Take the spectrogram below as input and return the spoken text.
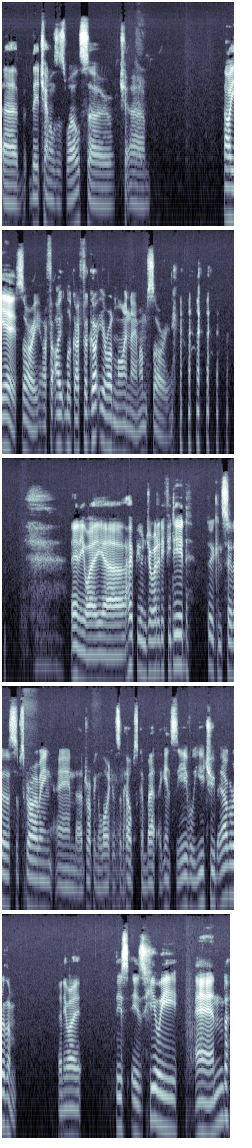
Uh, their channels as well. So um, Oh yeah, sorry. I, I look, I forgot your online name. I'm sorry. anyway, uh, I hope you enjoyed it. If you did, do consider subscribing and uh, dropping a like as it helps combat against the evil YouTube algorithm. Anyway, this is Huey and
